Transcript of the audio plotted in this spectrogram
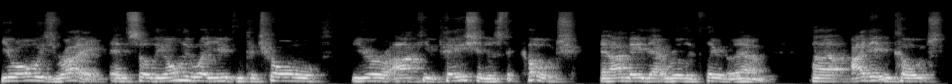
you're always right. And so the only way you can control your occupation is to coach. And I made that really clear to them. Uh, I didn't coach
